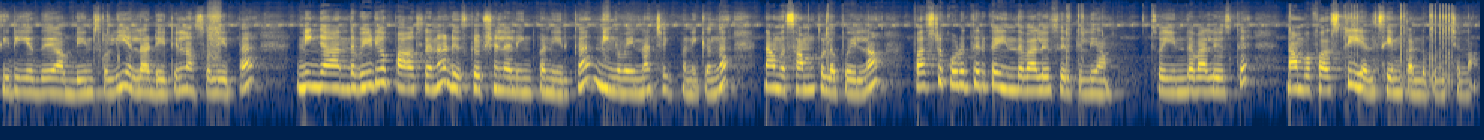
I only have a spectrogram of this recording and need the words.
சிறியது அப்படின்னு சொல்லி எல்லா டீட்டெயில் நான் சொல்லியிருப்பேன். நீங்கள் அந்த வீடியோ பார்க்கலன்னா டிஸ்கிரிப்ஷனில் லிங்க் பண்ணியிருக்கேன். நீங்கள் வேணால் செக் பண்ணிக்கோங்க. நாம் சம்குள்ளே போயிடலாம். ஃபஸ்ட்டு கொடுத்துருக்க இந்த வேல்யூஸ் இருக்கு இல்லையா? ஸோ இந்த வேல்யூஸ்க்கு நம்ம ஃபஸ்ட்டு எல்சிஎம் கண்டுபிடிச்சிடலாம்.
